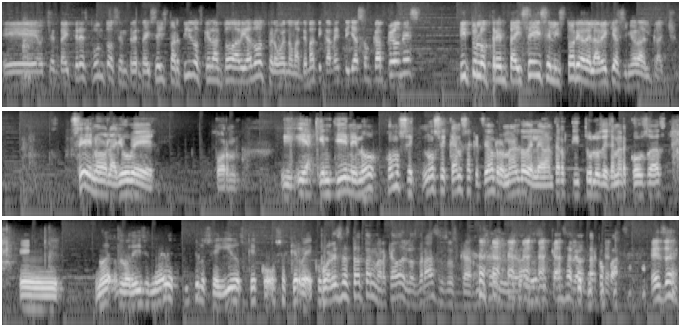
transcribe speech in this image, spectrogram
Eh, 83 puntos en 36 partidos, quedan todavía dos, pero bueno, matemáticamente ya son campeones. Título 36 en la historia de la vecchia señora del Cacho. Sí, no, la Juve por y, y a quién tiene, ¿no? ¿Cómo se no se cansa Cristiano Ronaldo de levantar títulos, de ganar cosas? Eh, lo dices, nueve títulos seguidos, qué cosa, qué récord. Por eso está tan marcado de los brazos, Oscar. No se, leva- no se cansa de levantar copas. Ese,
